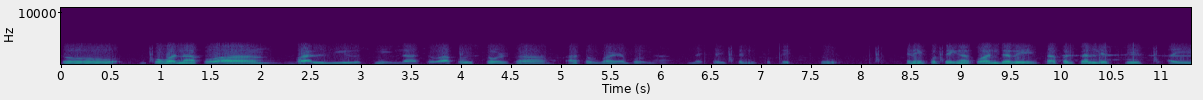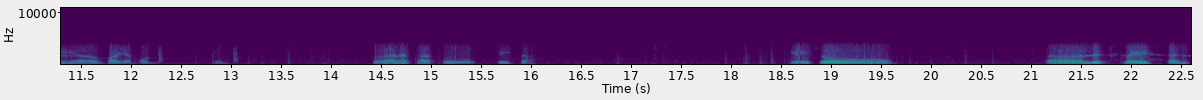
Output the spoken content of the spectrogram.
So kuha na ako ang values nila. So ako store sa ato variable na message kaning puti so kaning puti nga kuan dere sa pagsalit is ay uh, variable. Okay? So rana sa ato data. Okay so uh, let's create an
